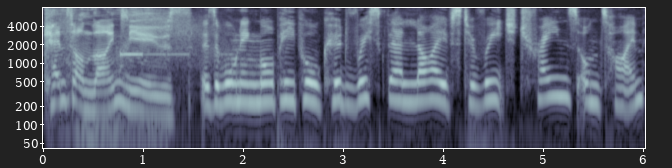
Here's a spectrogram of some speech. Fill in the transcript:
Kent Online News. There's a warning more people could risk their lives to reach trains on time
